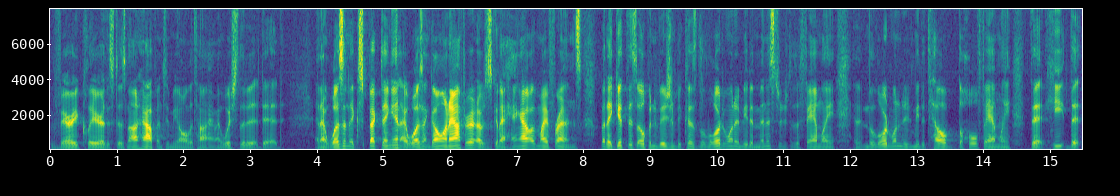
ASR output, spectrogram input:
very clear. This does not happen to me all the time. I wish that it did. And I wasn't expecting it. I wasn't going after it. I was just going to hang out with my friends. But I get this open vision because the Lord wanted me to minister to the family, and the Lord wanted me to tell the whole family that he that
